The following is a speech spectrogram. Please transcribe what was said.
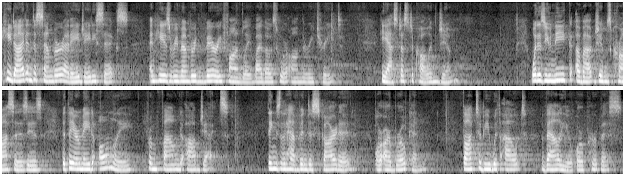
He died in December at age 86, and he is remembered very fondly by those who are on the retreat. He asked us to call him Jim. What is unique about Jim's crosses is that they are made only from found objects, things that have been discarded or are broken, thought to be without value or purpose.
